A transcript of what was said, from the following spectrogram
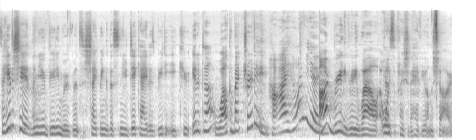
So here to share the new beauty movements shaping this new decade as Beauty EQ editor. Welcome back, Trudi. Hi, how are you? I'm really, really well. Always a pleasure to have you on the show.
